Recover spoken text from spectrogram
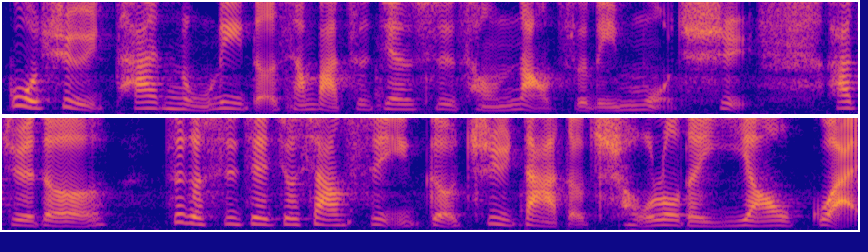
过去，他努力的想把这件事从脑子里抹去。他觉得这个世界就像是一个巨大的丑陋的妖怪，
